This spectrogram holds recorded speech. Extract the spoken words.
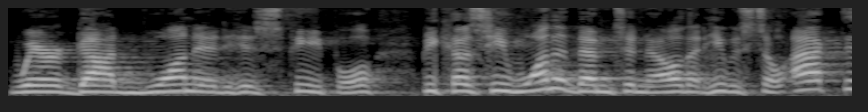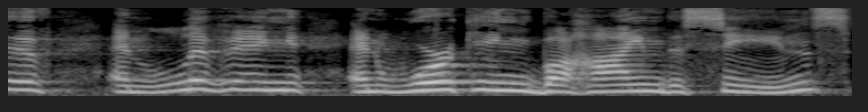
where God wanted his people because he wanted them to know that he was still active and living and working behind the scenes.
